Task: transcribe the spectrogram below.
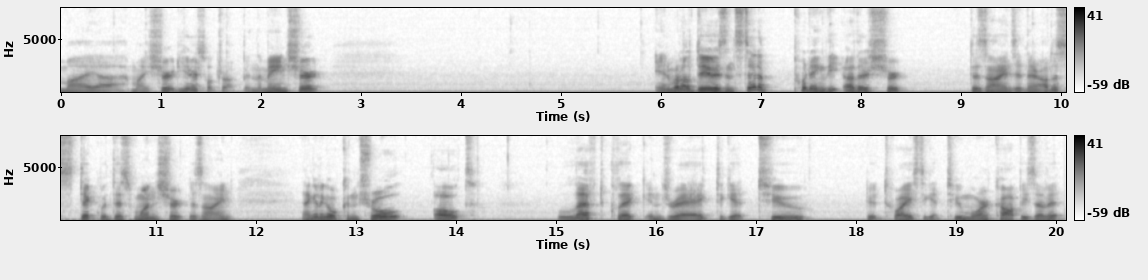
my uh, my shirt here. So I'll drop in the main shirt. And what I'll do is instead of putting the other shirt designs in there, I'll just stick with this one shirt design. And I'm going to go Control Alt left click and drag to get two do it twice to get two more copies of it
